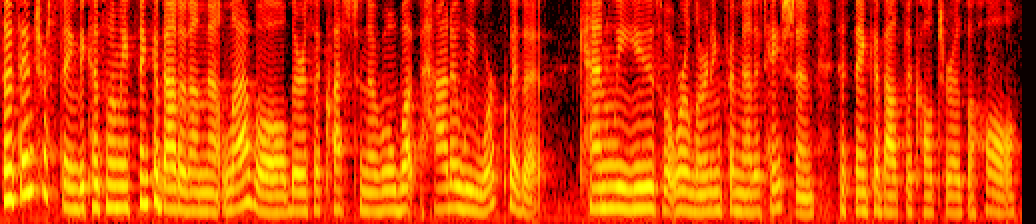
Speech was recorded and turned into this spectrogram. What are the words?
So it's interesting because when we think about it on that level, there's a question of, well, what, how do we work with it? Can we use what we're learning from meditation to think about the culture as a whole?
